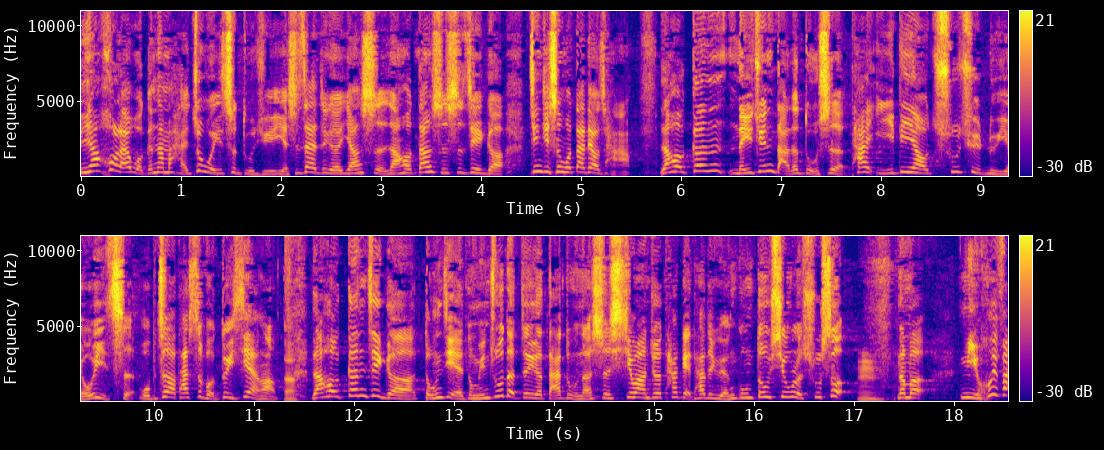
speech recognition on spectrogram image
你像后来我跟他们还做过一次赌局，也是在这个央视，然后当时是这个经济生活大调查，然后跟雷军打的赌是，他一定要出去旅游一次，我不知道他是否兑现啊。嗯然后跟这个董姐董明珠的这个打赌呢，是希望就是他给他的员工都修了宿舍。嗯那么你会发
